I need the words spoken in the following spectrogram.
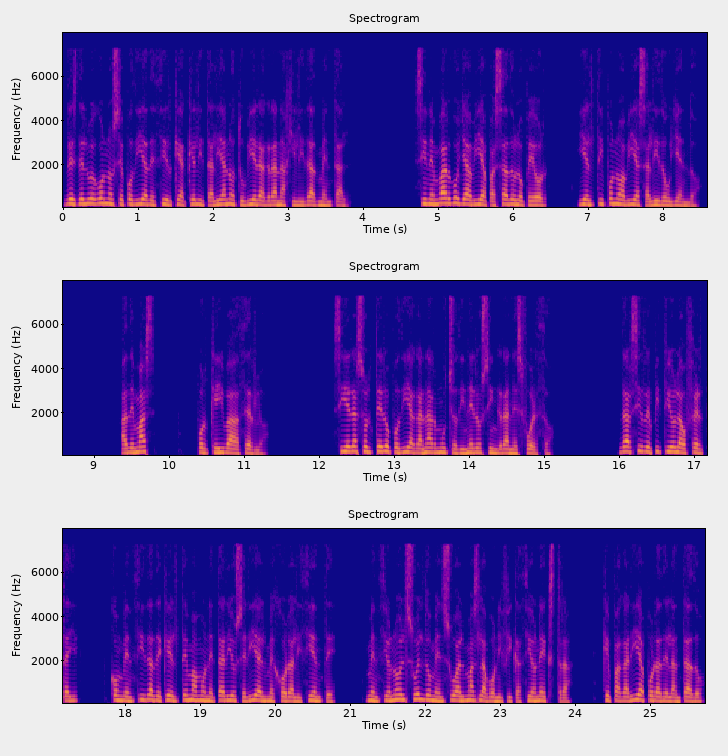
Desde luego no se podía decir que aquel italiano tuviera gran agilidad mental. Sin embargo ya había pasado lo peor, y el tipo no había salido huyendo. Además, ¿por qué iba a hacerlo? Si era soltero podía ganar mucho dinero sin gran esfuerzo. Darcy repitió la oferta y, convencida de que el tema monetario sería el mejor aliciente, mencionó el sueldo mensual más la bonificación extra, que pagaría por adelantado,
